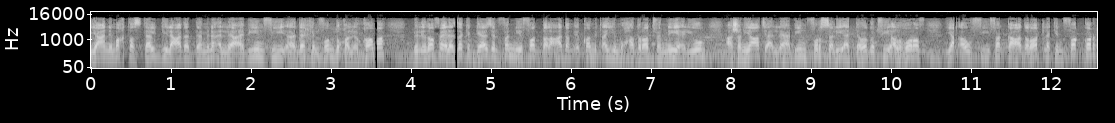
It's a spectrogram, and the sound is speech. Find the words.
يعني مختص ثلجي لعدد من اللاعبين في داخل فندق الإقامة. بالإضافة إلى ذلك الجهاز الفني فضل عدم إقامة أي محاضرات فنية اليوم عشان يعطي اللاعبين فرصة للتواجد في الغرف أو في فك عضلات لكن فكر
